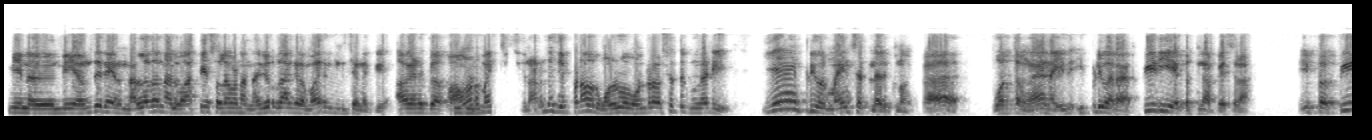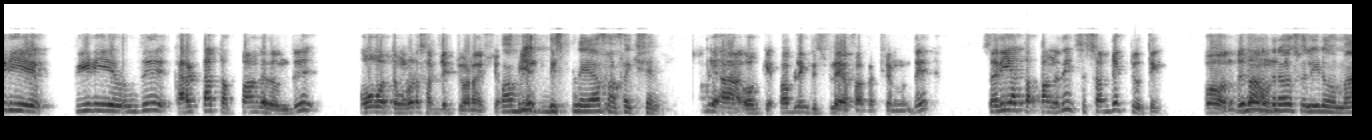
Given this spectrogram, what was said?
நீ என்ன நீ வந்து நல்லதா நாலு வார்த்தையே சொல்ல வேணாம் நகர்றாங்கிற மாதிரி இருந்துச்சு எனக்கு. அவன் எனக்கு அப்ப அவனோட மைண்ட் செட் நடந்தது எப்பனா ஒரு ஒரு ஒன்றரை வருஷத்துக்கு முன்னாடி. ஏன் இப்படி ஒரு மைண்ட் செட்ல இருக்கணும் இப்ப? ஒருத்தவங்க நான் இது இப்படி வரேன் பிடிஏ பத்தி நான் பேசுறேன். இப்ப பிடிஏ பிடிஏ வந்து கரெக்டா தப்பாங்கிறது வந்து ஒவ்வொருத்தவங்களோட சப்ஜெக்டிவான விஷயம். Public display of affection okay public display of affection வந்து சரியா தப்பாங்கிறது இட்ஸ் சப்ஜெக்டிவ் திங் இப்போ வந்து நான் தடவை சொல்லிடுவோமா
